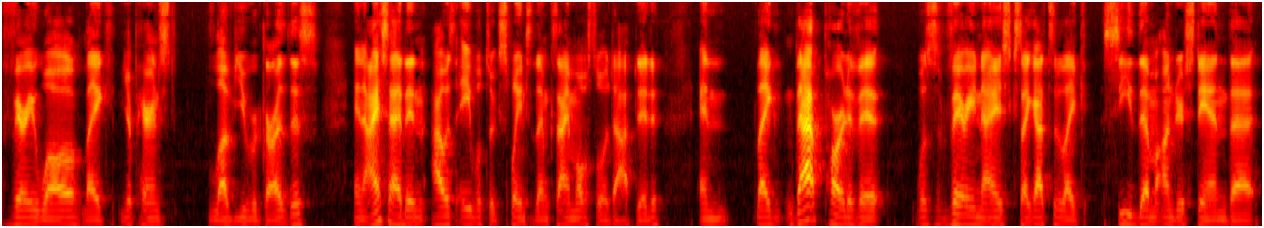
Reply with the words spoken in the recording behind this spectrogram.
very well like your parents love you regardless. And i sat in i was able to explain to them because i'm also adopted. And like that part of it was very nice because i got to like see them understand that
